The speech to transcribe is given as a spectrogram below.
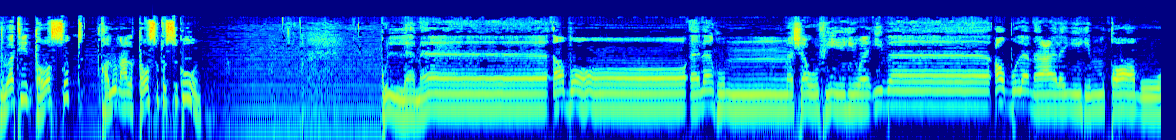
دلوقتي توسط قانون على التوسط والسكون. كلما أضاء لهم مشوا فيه وإذا أظلم عليهم قاموا.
